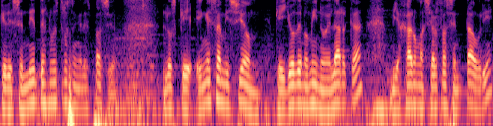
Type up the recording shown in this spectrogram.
que descendientes nuestros en el espacio. Los que en esa misión que yo denomino el Arca, viajaron hacia Alpha Centauri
